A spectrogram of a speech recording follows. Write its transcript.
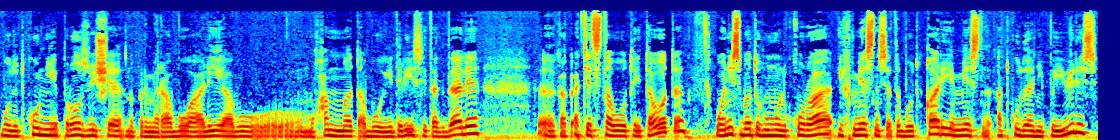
будут куни, прозвища, например, Абу Али, Абу Мухаммад, Абу Идрис и так далее, э, как отец того-то и того-то. У Анисбатухумуль Кура, их местность это будет Кария, местность, откуда они появились,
